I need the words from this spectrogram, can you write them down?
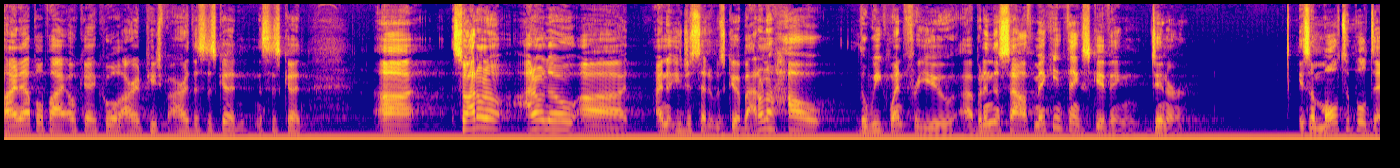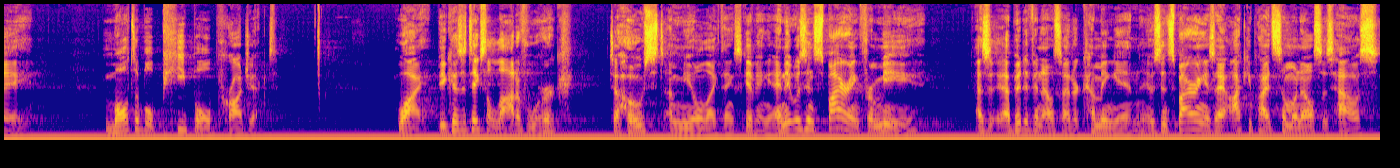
Pineapple pie. Okay, cool. All right, peach pie. All right, this is good. This is good. Uh, so I don't know. I don't know. Uh, I know you just said it was good, but I don't know how the week went for you. Uh, but in the South, making Thanksgiving dinner is a multiple day, multiple people project. Why? Because it takes a lot of work to host a meal like Thanksgiving. And it was inspiring for me as a bit of an outsider coming in. It was inspiring as I occupied someone else's house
